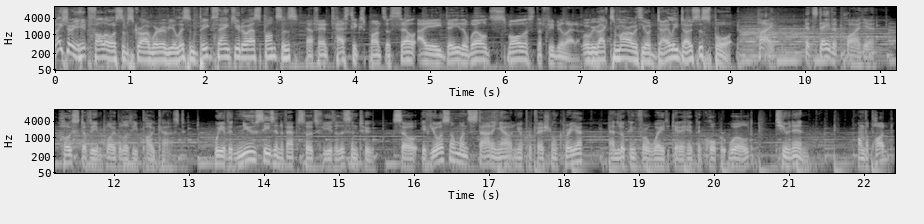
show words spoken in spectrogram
Make sure you hit follow or subscribe wherever you listen. Big thank you to our sponsors. Our fantastic sponsor, Cell AED, the world's smallest defibrillator. We'll be back tomorrow with your daily dose of sport. Hi, it's David Pwy here, host of the Employability Podcast. We have a new season of episodes for you to listen to, so if you're someone starting out in your professional career and looking for a way to get ahead in the corporate world, tune in. On the pod,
